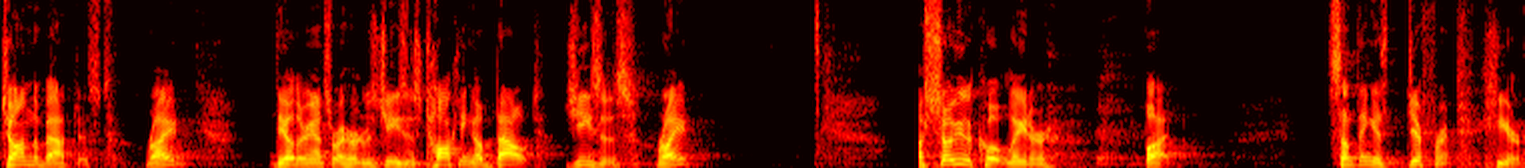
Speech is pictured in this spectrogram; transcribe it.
John the Baptist, right? The other answer I heard was Jesus, talking about Jesus, right? I'll show you the quote later, but Something is different here.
